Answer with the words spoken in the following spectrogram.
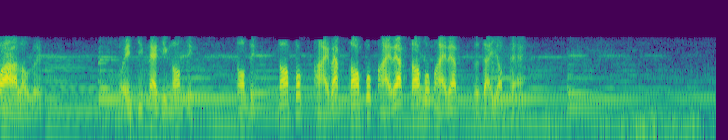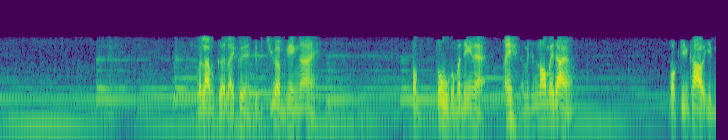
ว่าเราเลยว่าเองจริงแน่จริงน้อมสิน้อมสิน้อมปุ๊บหายแวบน้อมปุ๊บหายแวบน้อมปุ๊บหายแวบสุดท้ายยอมแพ้เวลามันเกิดอะไรขึ้นอย่าไปเชื่อมง่ายๆ ต้องสู้กับมันนี้แน่เอ้ยมันจะน้อมไม่ได้ บอกกินข้าวอิ่ม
